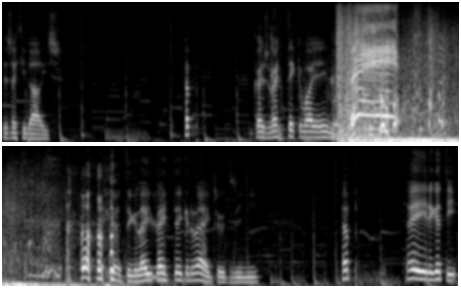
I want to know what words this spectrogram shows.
Dit is echt hilarisch. Hup. Dan kan je ze wegtikken waar je heen wil. Hey! Tegelijk wegtikken de weg, zo te zien niet. Hup. Hey, daar gaat die.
